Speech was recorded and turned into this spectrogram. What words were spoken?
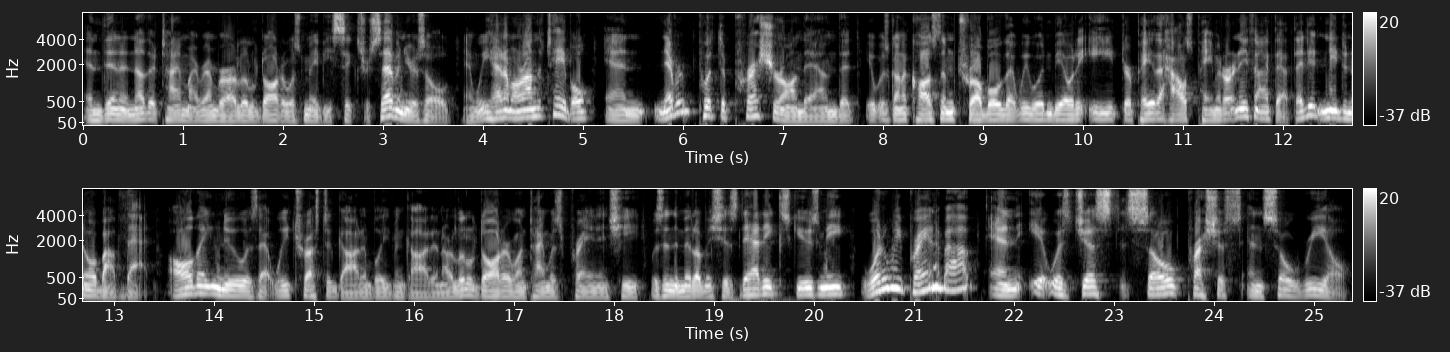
And then another time, I remember our little daughter was maybe six or seven years old, and we had them around the table and never put the pressure on them that it was going to cause them trouble, that we wouldn't be able to eat or pay the house payment or anything like that. They didn't need to know about that. All they knew is that we trusted God and believed in God. And our little daughter one time was praying and she was in the middle of it. She says, Daddy, excuse me, what are we praying about? And it was just so precious and so real.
